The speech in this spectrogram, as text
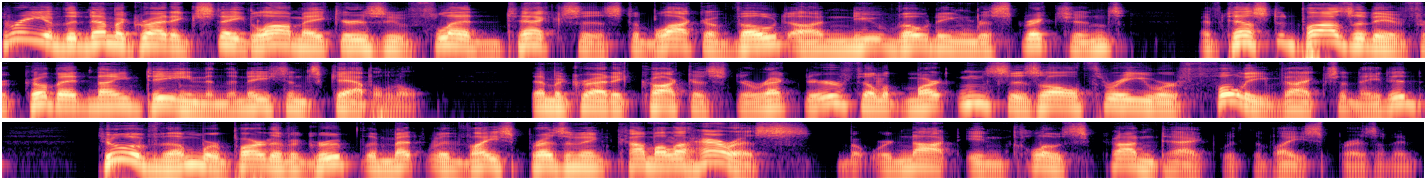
Three of the Democratic state lawmakers who fled Texas to block a vote on new voting restrictions have tested positive for COVID 19 in the nation's capital. Democratic caucus director Philip Martin says all three were fully vaccinated Two of them were part of a group that met with Vice President Kamala Harris, but were not in close contact with the Vice President.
